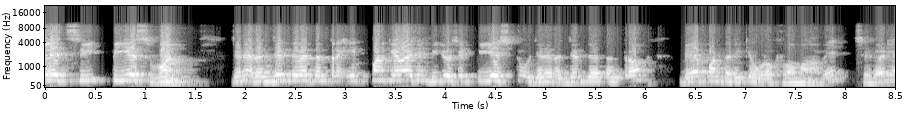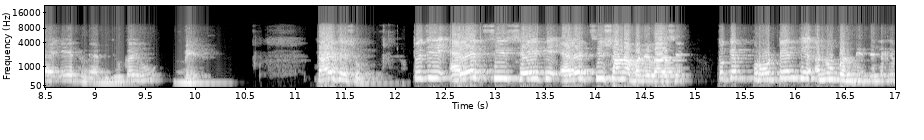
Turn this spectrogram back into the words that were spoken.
LHC PS1 જેને રંજક દ્રવ્ય તંત્ર એક પણ કહેવાય છે. બીજો છે PS2 જેને રંજક દ્રવ્ય તંત્ર બે પણ તરીકે ઓળખવામાં આવે છે. રેડી આ એક ને બીજું કયું? બે. થાય છે શું? તો જે એલએચસી છે કે એલએચસી શાના બનેલા છે? તો કે પ્રોટીનથી અનુબંધિત, એટલે કે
